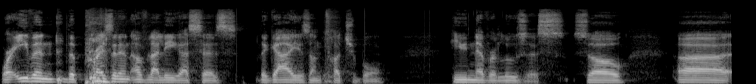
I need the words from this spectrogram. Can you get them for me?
where even the president of La Liga says the guy is untouchable. He never loses. So uh,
